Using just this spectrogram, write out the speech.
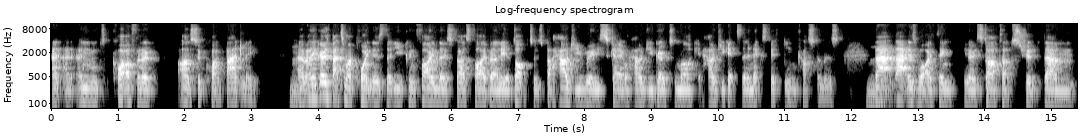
and, and quite often are answered quite badly. Mm. um, and it goes back to my point is that you can find those first five early adopters but how do you really scale? How do you go to market? How do you get to the next 15 customers mm. that that is what I think you know startups should um,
